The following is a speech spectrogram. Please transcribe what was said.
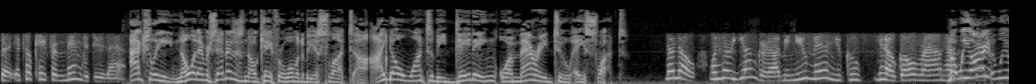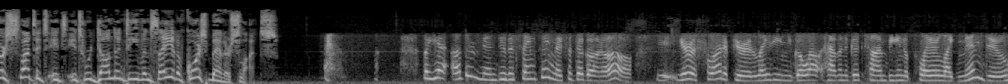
but it's okay for men to do that. Actually, no one ever said it isn't okay for a woman to be a slut. Uh, I don't want to be dating or married to a slut. No, no. When they're younger, I mean, you men, you go, you know, go around. But we are we are sluts. It's it's it's redundant to even say it. Of course, men are sluts. But yet other men do the same thing. They sit there going, oh, you're a slut if you're a lady and you go out having a good time being a player like men do.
